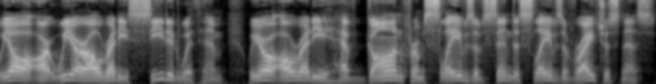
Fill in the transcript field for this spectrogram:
We all are we are already seated with him. We are already have gone from slaves of sin to slaves of righteousness.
